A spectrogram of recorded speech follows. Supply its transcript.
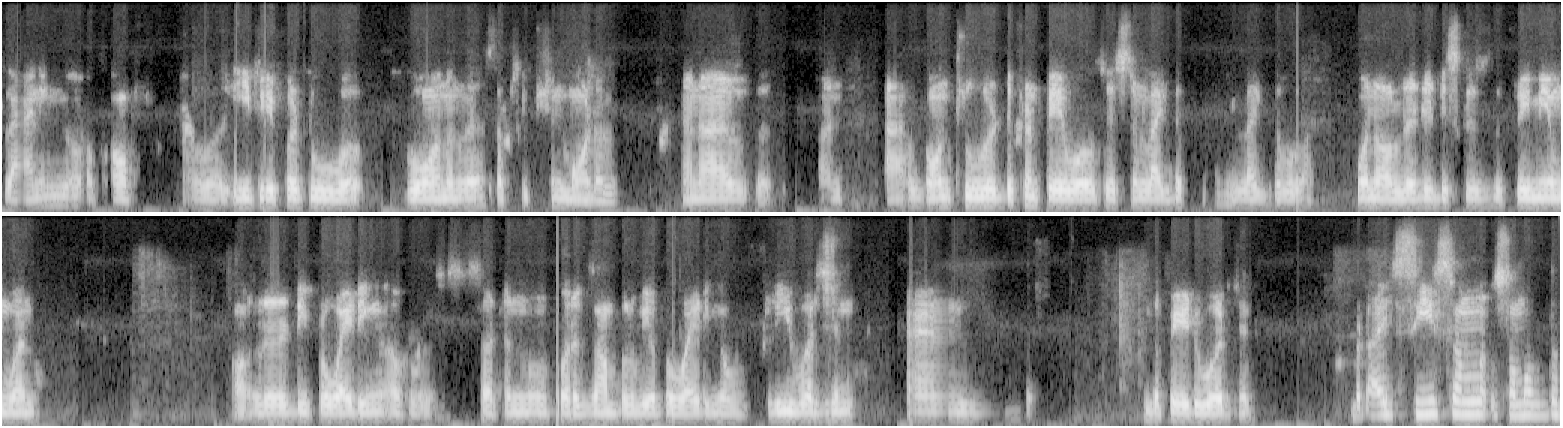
planning of, of our e-paper to go on a subscription model. And i've and i've gone through a different paywall system like the like the one already discussed the premium one. Already providing a certain for example we are providing a free version and the paid version but i see some some of the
